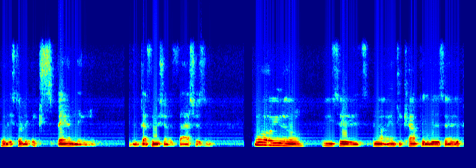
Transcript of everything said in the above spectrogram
when they started expanding the definition of fascism. Well, you know, you say it's not anti-capitalist and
